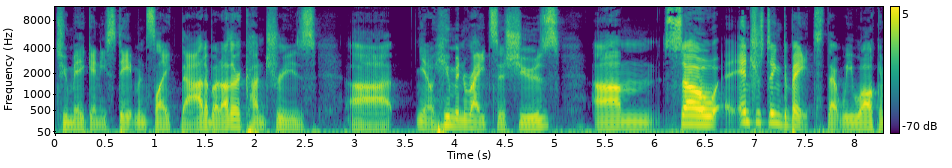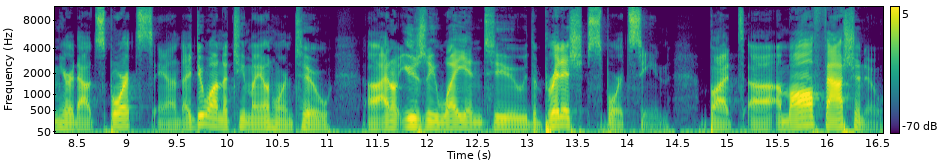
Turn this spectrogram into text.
to make any statements like that about other countries' uh, you know, human rights issues. Um, so interesting debate that we welcome here at Outsports, and I do want to toot my own horn too. Uh, I don't usually weigh into the British sports scene, but uh, Amal Fashanu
